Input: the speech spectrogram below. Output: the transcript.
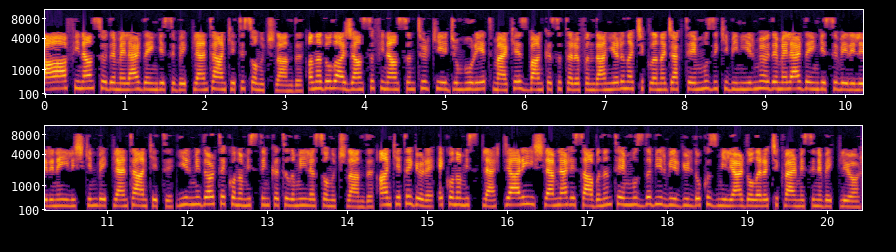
AA Finans Ödemeler Dengesi Beklenti Anketi sonuçlandı. Anadolu Ajansı Finans'ın Türkiye Cumhuriyet Merkez Bankası tarafından yarın açıklanacak Temmuz 2020 ödemeler dengesi verilerine ilişkin beklenti anketi, 24 ekonomistin katılımıyla sonuçlandı. Ankete göre, ekonomistler, cari işlemler hesabının Temmuz'da 1,9 milyar dolar açık vermesini bekliyor.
